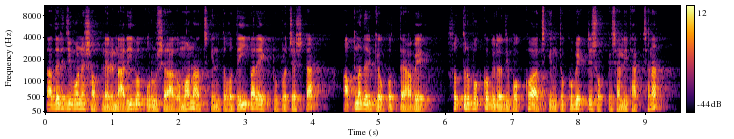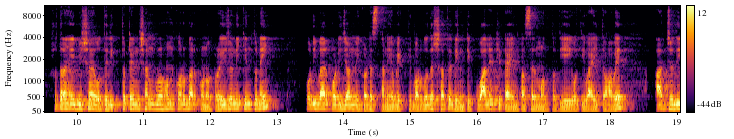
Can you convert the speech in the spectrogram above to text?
তাদের জীবনে স্বপ্নের নারী বা পুরুষের আগমন আজ কিন্তু হতেই পারে একটু প্রচেষ্টা, আপনাদেরকেও করতে হবে। শত্রুপক্ষ, বিরোধী পক্ষ আজ কিন্তু খুব একটি শক্তিশালী থাকছে না। সুতরাং এই বিষয়ে অতিরিক্ত টেনশন গ্রহণ করবার কোনো প্রয়োজনই কিন্তু নেই। পরিবার, পরিজন, নিকটে স্থানীয় ব্যক্তিবর্গদের সাথে দিনটি কোয়ালিটি টাইম পাসের মধ্য দিয়েই অতিবাহিত হবে। আর যদি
